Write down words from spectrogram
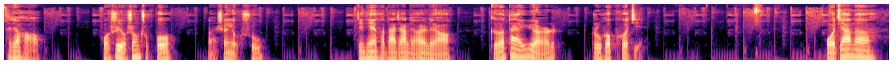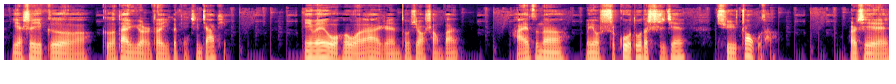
大家好，我是有声主播暖声有书。今天和大家聊一聊隔代育儿如何破解。我家呢也是一个隔代育儿的一个典型家庭，因为我和我的爱人都需要上班，孩子呢没有时过多的时间去照顾他，而且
